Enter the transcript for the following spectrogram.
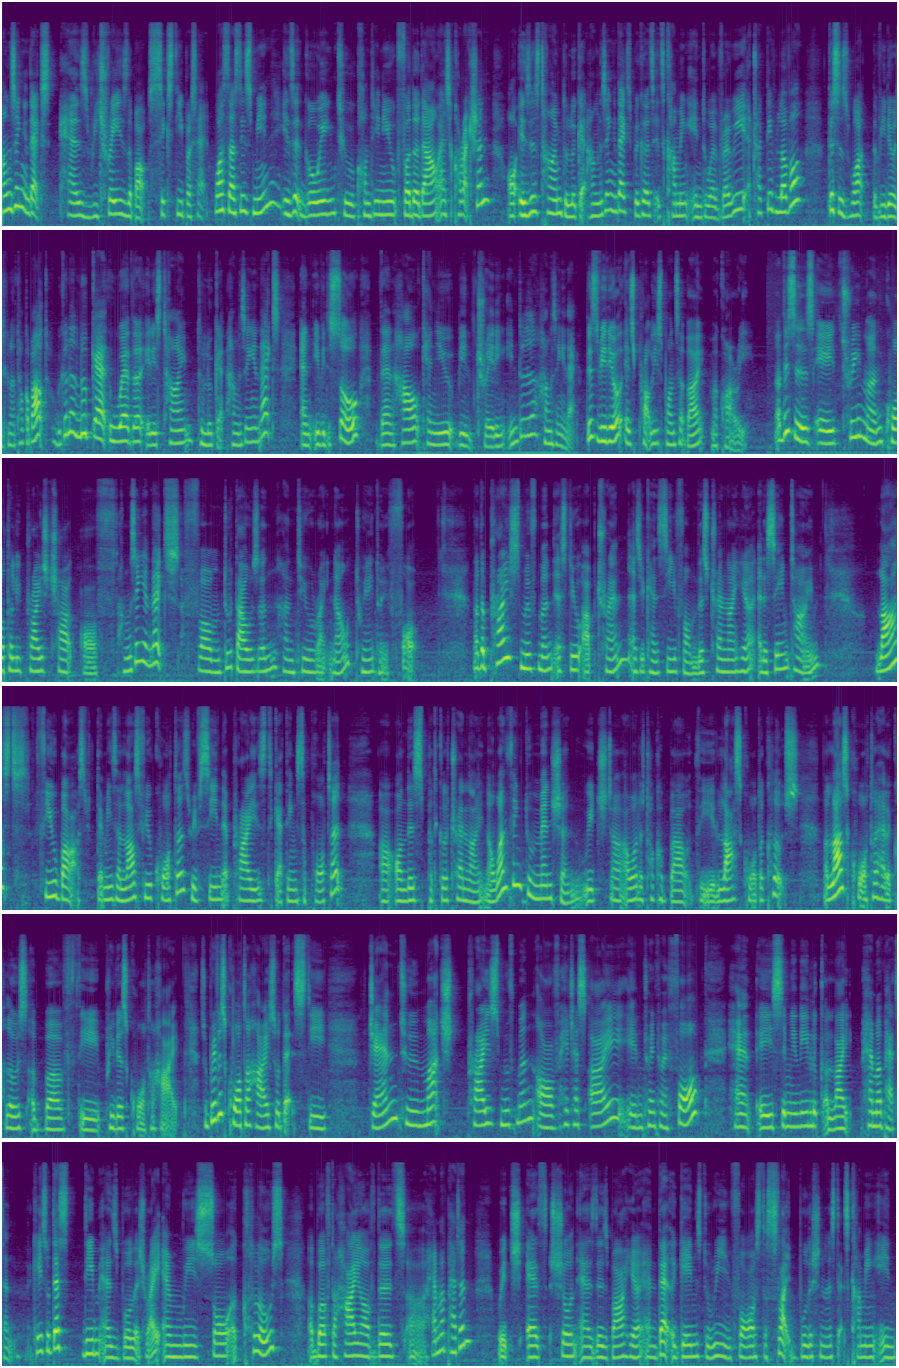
Hang Seng Index has retraced about 60%. What does this mean? Is it going to continue further down as a correction? Or is this time to look at Hang Seng Index because it's coming into a very attractive level? This is what the video is going to talk about. We're going to look at whether it is time to look at Hang Seng Index and if it is so, then how can you be trading into the Hang Seng Index? This video is proudly sponsored by Macquarie. Now this is a three-month quarterly price chart of Hang Seng Index from 2000 until right now, 2024. Now the price movement is still uptrend, as you can see from this trend line here. At the same time, last few bars, that means the last few quarters, we've seen that price getting supported uh, on this particular trend line. Now, one thing to mention, which uh, I want to talk about the last quarter close. The last quarter had a close above the previous quarter high. So previous quarter high, so that's the Jan to March price movement of HSI in 2024 had a similarly look alike hammer pattern. Okay, so that's deemed as bullish, right? And we saw a close above the high of this uh, hammer pattern, which is shown as this bar here, and that again is to reinforce the slight bullishness that's coming in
